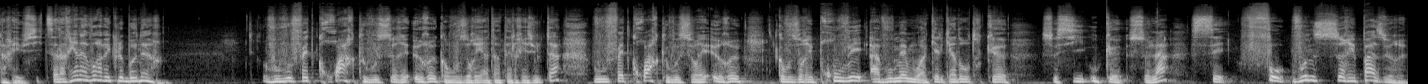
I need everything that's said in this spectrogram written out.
la réussite, ça n'a rien à voir avec le bonheur. Vous vous faites croire que vous serez heureux quand vous aurez atteint tel résultat, vous vous faites croire que vous serez heureux quand vous aurez prouvé à vous-même ou à quelqu'un d'autre que ceci ou que cela, c'est faux, vous ne serez pas heureux.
